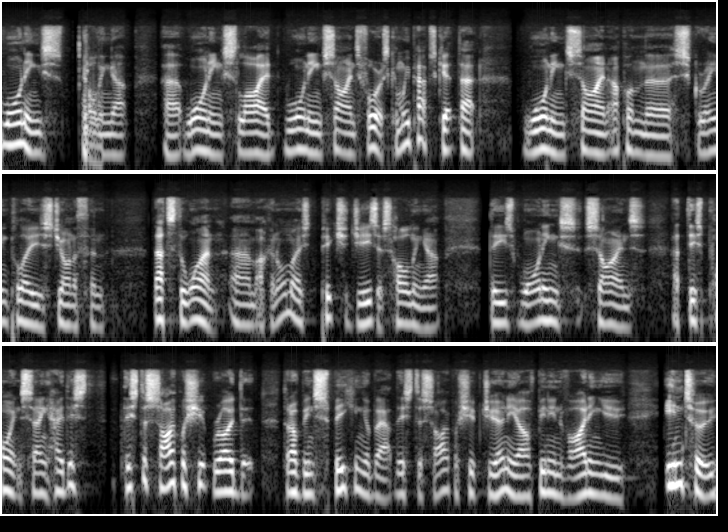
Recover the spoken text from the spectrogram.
warnings, holding up uh, warning slide, warning signs for us. Can we perhaps get that warning sign up on the screen, please, Jonathan? That's the one. Um, I can almost picture Jesus holding up these warning signs at this point, saying, hey, this, this discipleship road that, that I've been speaking about, this discipleship journey I've been inviting you into,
